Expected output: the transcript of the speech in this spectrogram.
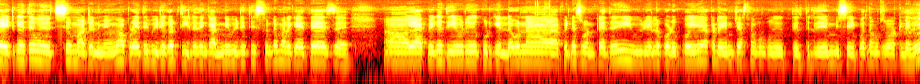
బయటకు అయితే వచ్చేసామాట మేము. అప్పుడైతే వీడియో కూడా తీయలేదు. ఇంకా అన్ని వీడియో తీస్తుంటే మనకైతే హ్యాపీగా దేవుడి గుడికి వెళ్ళామన్న హ్యాపీనెస్ ఉంటుంది ఈ వీడియోలో పడిపోయి అక్కడ ఏం చేస్తాం కూడా తెలుస్తుంది ఏం మిస్ అయిపోతాం కూడా చూడట్లేదు.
